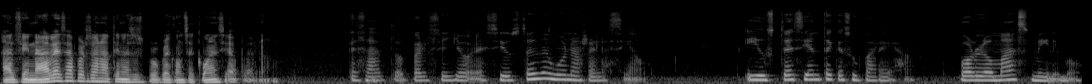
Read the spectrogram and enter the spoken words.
Al final esa persona tiene sus propias consecuencias, pero... Exacto, pero señores, si usted es en una relación y usted siente que su pareja, por lo más mínimo,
